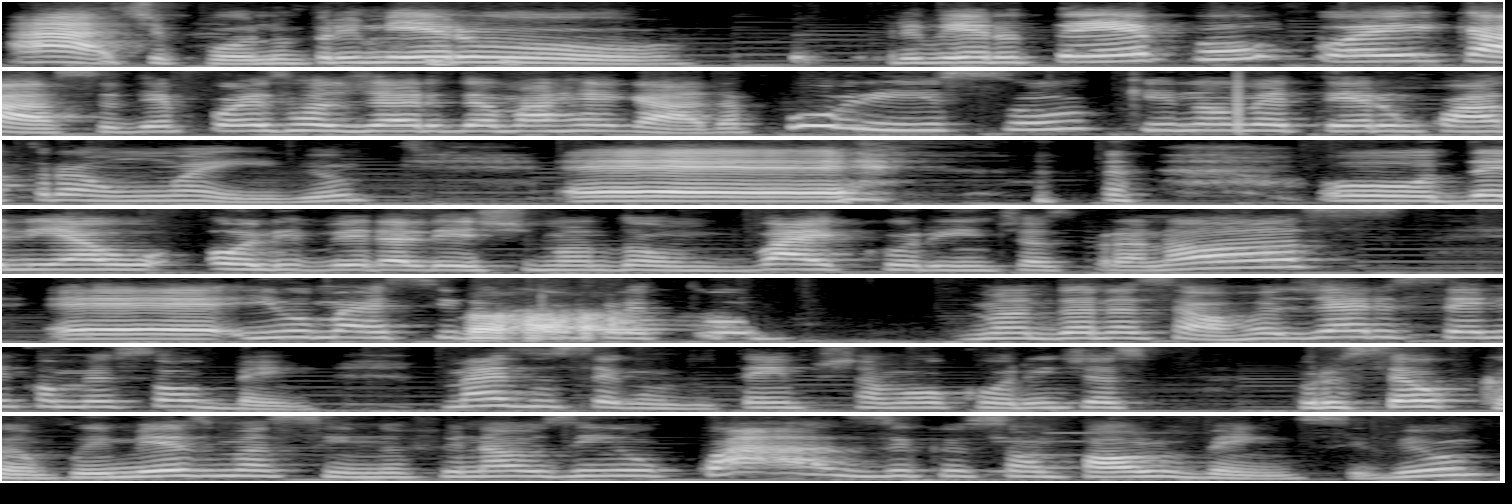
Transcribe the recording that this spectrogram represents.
Ah, tipo, no primeiro, primeiro tempo foi Cássio, depois Rogério deu uma regada. Por isso que não meteram 4 a 1 aí, viu? É... O Daniel Oliveira Leste mandou um vai Corinthians para nós. É, e o Marcelo completou, mandando assim: ó, Rogério Ceni começou bem, mas no segundo tempo chamou o Corinthians para o seu campo. E mesmo assim, no finalzinho, quase que o São Paulo vence, viu?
